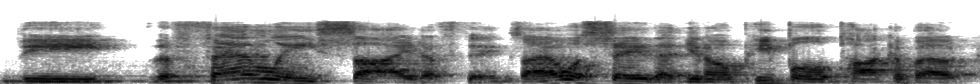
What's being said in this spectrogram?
the the family side of things. I always say that you know people talk about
